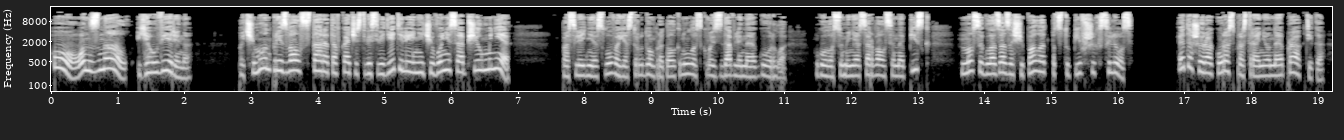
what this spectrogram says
«О, он знал, я уверена. Почему он призвал Старота в качестве свидетеля и ничего не сообщил мне? Последнее слово я с трудом протолкнула сквозь сдавленное горло. Голос у меня сорвался на писк, нос и глаза защипало от подступивших слез. Это широко распространенная практика —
